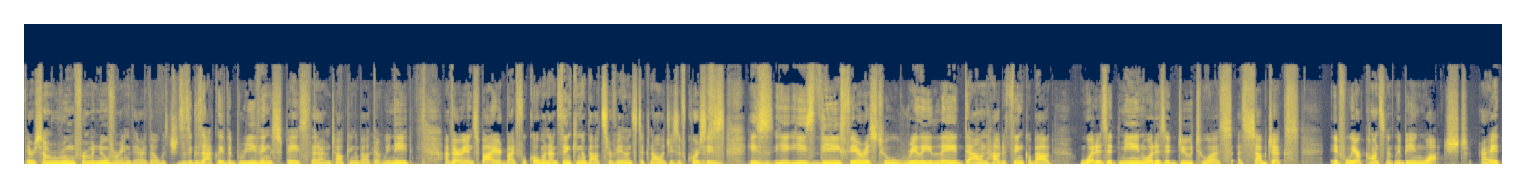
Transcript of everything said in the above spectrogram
There's some room for maneuvering there, though, which is exactly the breathing space that I'm talking about that we need. I'm very inspired by Foucault when I'm thinking about surveillance technologies. Of course, he's, he's, he, he's the theorist who really laid down how to think about what does it mean, what does it do to us as subjects if we are constantly being watched, right?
